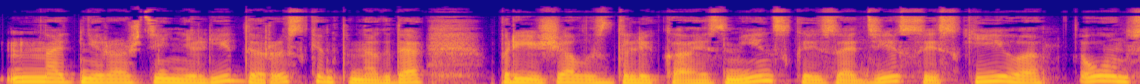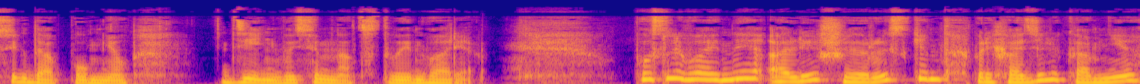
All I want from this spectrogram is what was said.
На дни рождения Лиды Рыскинд иногда приезжал издалека, из Минска, из Одессы, из Киева. Он всегда помнил день 18 января. После войны Алиша и Рыскинд приходили ко мне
